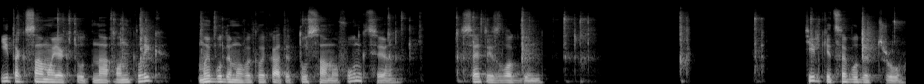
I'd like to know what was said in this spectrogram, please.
І так само, як тут на onClick, ми будемо викликати ту саму функцію set isLoggedIn. Тільки це буде true.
